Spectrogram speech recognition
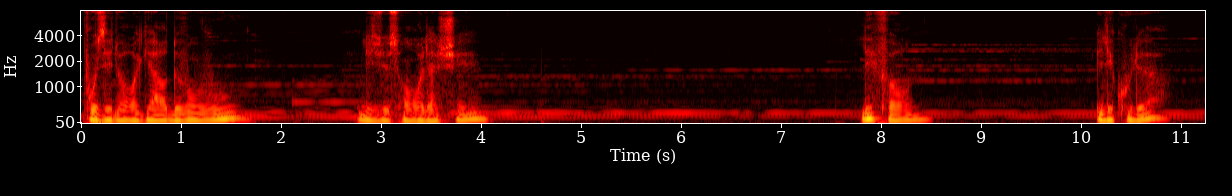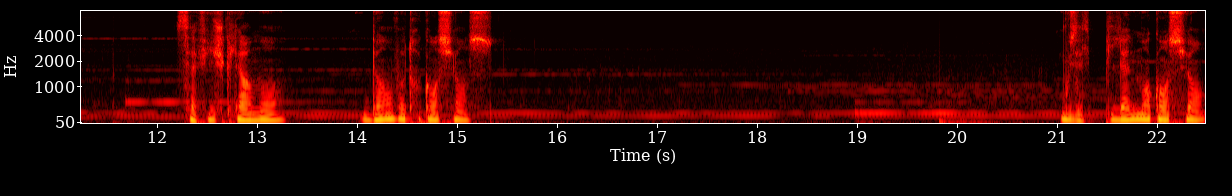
Posez le regard devant vous. Les yeux sont relâchés. Les formes et les couleurs s'affichent clairement dans votre conscience. Vous êtes pleinement conscient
